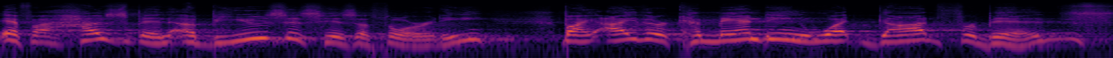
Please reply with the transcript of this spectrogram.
If a husband abuses his authority by either commanding what God forbids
